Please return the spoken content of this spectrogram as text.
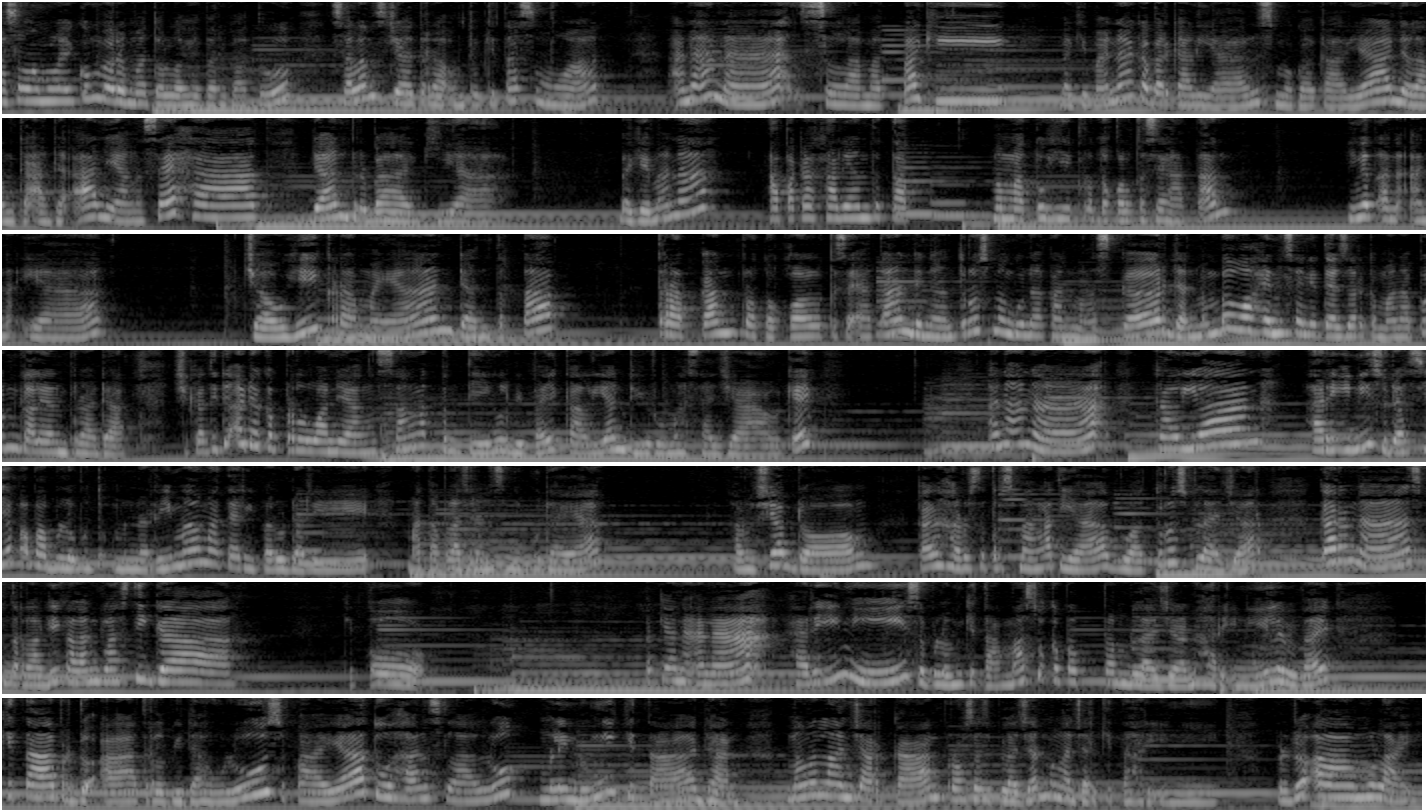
Assalamualaikum warahmatullahi wabarakatuh. Salam sejahtera untuk kita semua. Anak-anak, selamat pagi. Bagaimana kabar kalian? Semoga kalian dalam keadaan yang sehat dan berbahagia. Bagaimana? Apakah kalian tetap mematuhi protokol kesehatan? Ingat anak-anak ya, jauhi keramaian dan tetap Terapkan protokol kesehatan dengan terus menggunakan masker dan membawa hand sanitizer ke mana pun kalian berada. Jika tidak ada keperluan yang sangat penting, lebih baik kalian di rumah saja, oke? Okay? Anak-anak, kalian hari ini sudah siap apa belum untuk menerima materi baru dari mata pelajaran seni budaya? Harus siap dong. Kalian harus tetap semangat ya buat terus belajar karena sebentar lagi kalian kelas 3 gitu. Oke anak-anak, hari ini sebelum kita masuk ke pembelajaran hari ini lebih baik kita berdoa terlebih dahulu supaya Tuhan selalu melindungi kita dan melancarkan proses belajar mengajar kita hari ini. Berdoa mulai.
